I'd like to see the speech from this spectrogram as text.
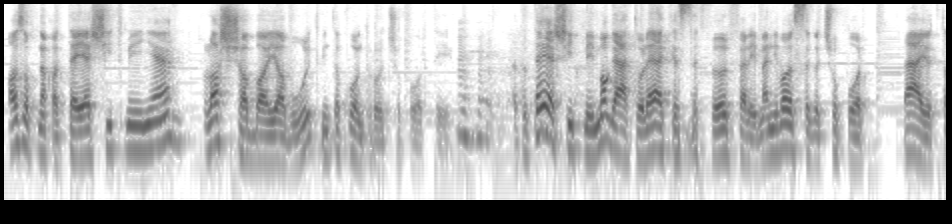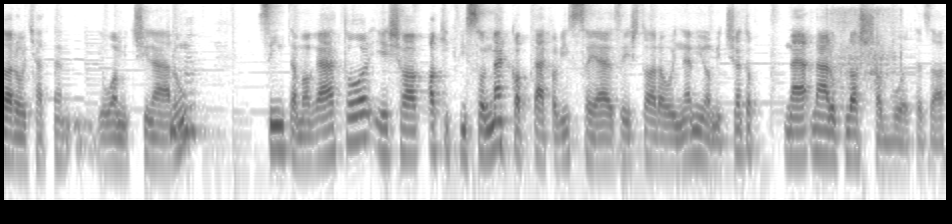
azoknak a teljesítménye lassabban javult, mint a kontrollcsoporté. Uh-huh. Hát a teljesítmény magától elkezdett fölfelé menni, valószínűleg a csoport rájött arra, hogy hát nem jó, amit csinálunk, uh-huh. szinte magától, és a, akik viszont megkapták a visszajelzést arra, hogy nem jó, amit csináltak, náluk lassabb volt ez a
